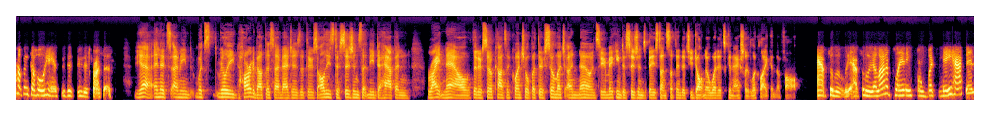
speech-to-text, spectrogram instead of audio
helping to hold hands through this through this process. Yeah, and it's I mean, what's really hard about this, I imagine, is that there's all these decisions that need to happen right now that are so consequential, but there's so much unknown. So you're making decisions based on something that you don't know what it's going to actually look like in the fall. Absolutely, absolutely. A lot of planning for what may happen,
